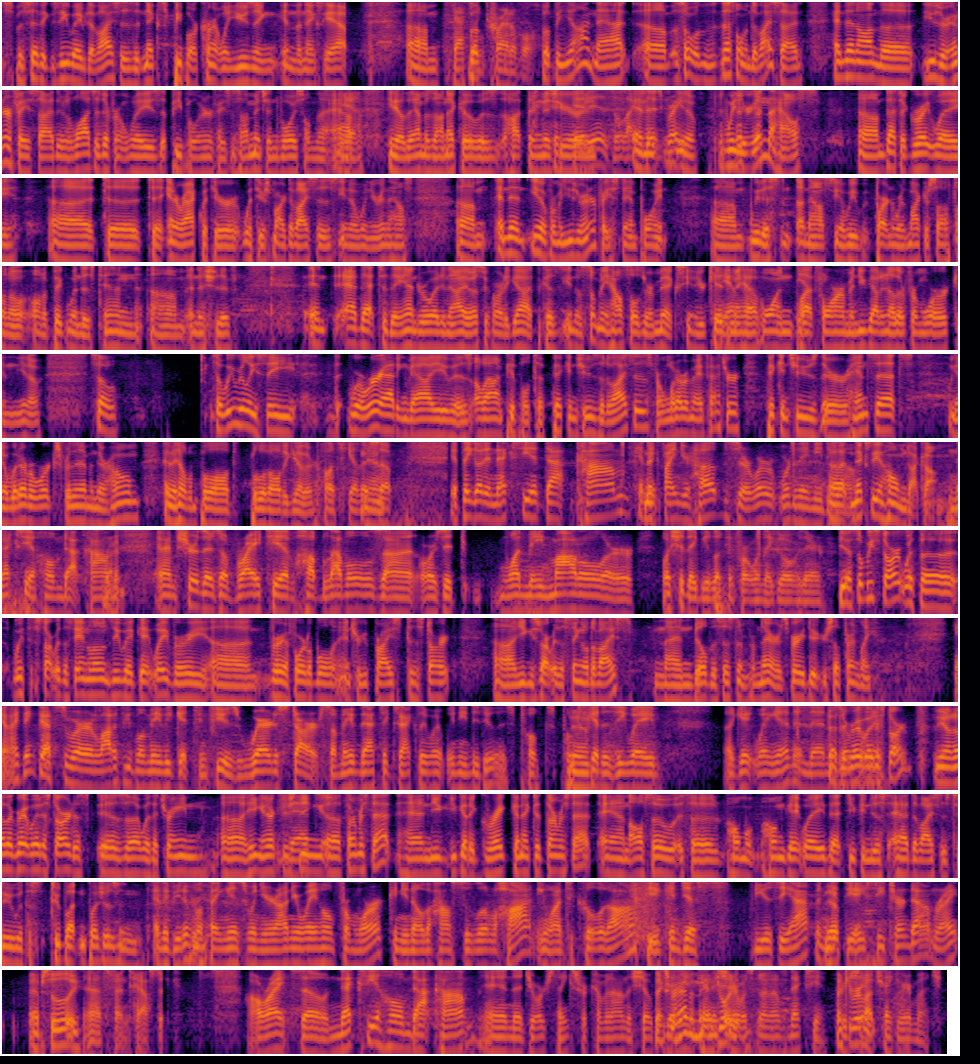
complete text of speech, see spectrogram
specific Z-Wave devices that next people are currently using in the Nexia app. Um, That's but- incredible. but beyond that, um, so that's on the device side, and then on the user interface side, there's lots of different ways that people are interfacing. So I mentioned voice on the app. Yeah. You know, the Amazon Echo is a hot thing this year. It and, is. Alexa's and great. You know, when you're in the house, um, that's a great way. Uh, to to interact with your with your smart devices, you know, when you're in the house, um, and then you know from a user interface standpoint, um, we just announced, you know, we partnered with Microsoft on a, on a big Windows 10 um, initiative, and add that to the Android and the iOS we've already got because you know so many households are mixed. You know, your kids Yep. may have one platform and you got another from work, and you know, so so we really see where we're adding value is allowing people to pick and choose the devices from whatever manufacturer, pick and choose their handsets, you know, whatever works for them in their home, and they help them pull all pull it all together. Pull it together. Yeah. So, if they go to Nexia.com, can they find your hubs, or where where do they need to Uh, go? NexiaHome.com. NexiaHome.com. Right. And I'm sure there's a variety of hub levels, uh, or is it one main model, or what should they be looking for when they go over there? Yeah, so we start with a we start with a standalone Z-Wave gateway, very uh, very affordable entry price to start. Uh, you can start with a single device and then build the system from there. It's very do-it-yourself friendly. Yeah, and I think that's where a lot of people maybe get confused where to start. So maybe that's exactly what we need to do is folks, folks Yeah. get a Z-Wave a gateway in, and then That's a great way there. to start. You know, another great way to start is, is uh, with a Trane uh, heating and air conditioning uh, thermostat, and you, you get a great connected thermostat, and also it's a home home gateway that you can just add devices to with two button pushes and And the beautiful thing is when you're on your way home from work and you know the house is a little hot and you want to cool it off, you can just use the app and Yep. get the AC turned down, right? absolutely. That's fantastic. All right, so NexiaHome.com. And uh, George, thanks for coming on the show Thanks today for having me. kinda share it. what's going on with Nexia. Thank you very Appreciate it. much. Thank you very much.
